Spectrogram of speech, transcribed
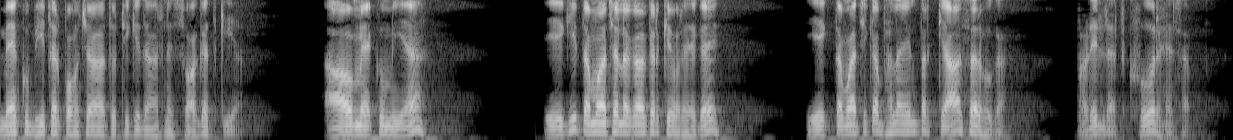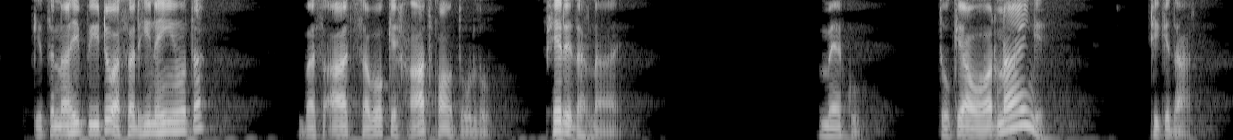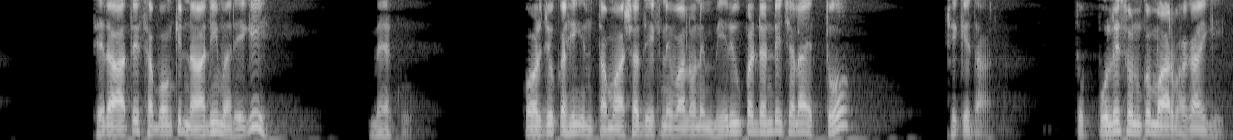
मैकू भीतर पहुँचा तो ठेकेदार ने स्वागत किया। आओ मैकू मिया, एक ही तमाचा लगाकर क्यों रह गए? एक तमाचे का भला इन पर क्या असर होगा? बड़े लतखोर हैं सब। कितना ही पीटो असर ही नहीं होता। बस आज सबों के हाथ पाँव तोड़ दो, फिर इधर ना आए। मैकू तो क्या और ना आएँगे? ठेकेदार, फिर आते सबों की नानी मरेगी? मैकू, और जो कहीं इन तमाशा देखने वालों ने मेरे ऊपर डंडे चलाए तो? ठेकेदार तो पुलिस उनको मार भगाएगी।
